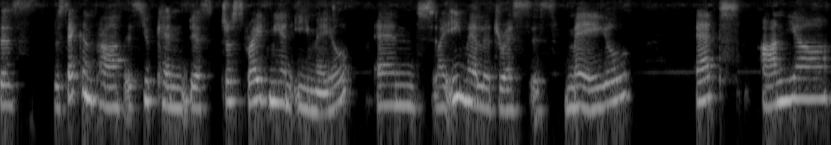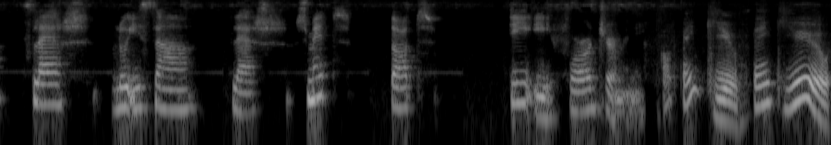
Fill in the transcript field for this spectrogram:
this, the second path is you can just, just write me an email. And my email address is mail at Anja slash Louisa slash Schmidt dot DE for Germany. Oh, thank you. Thank you.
